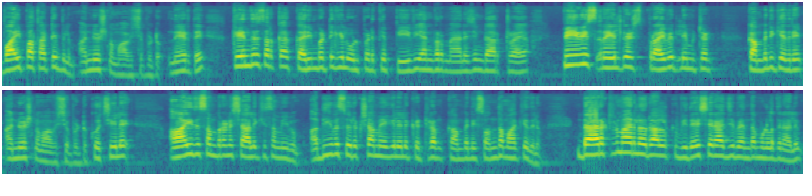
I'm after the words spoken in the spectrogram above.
വായ്പാ തട്ടിപ്പിലും അന്വേഷണം ആവശ്യപ്പെട്ടു. നേരത്തെ കേന്ദ്ര സർക്കാർ കരിമ്പട്ടികയിൽ ഉൾപ്പെടുത്തിയ പി വി അൻവർ മാനേജിംഗ് ഡയറക്ടറായ P V's railways private limited കമ്പനിക്കെതിരെയും അന്വേഷണം ആവശ്യപ്പെട്ടു. കൊച്ചിയിലെ ആയുധ സംഭരണശാലയ്ക്ക് സമീപം അതീവ സുരക്ഷാ മേഖലയിലെ കെട്ടിടം കമ്പനി സ്വന്തമാക്കിയതിലും ഡയറക്ടർമാരിൽ ഒരാൾക്ക് വിദേശ രാജ്യ ബന്ധമുള്ളതിനാലും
